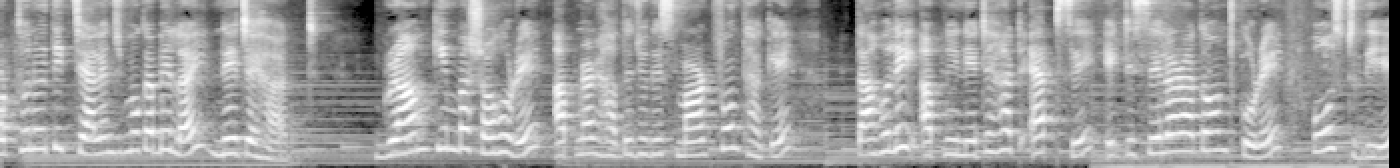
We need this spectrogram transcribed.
অর্থনৈতিক চ্যালেঞ্জ মোকাবেলায় নেটেহাট গ্রাম কিংবা শহরে আপনার হাতে যদি স্মার্টফোন থাকে, তাহলেই আপনি নেটেহাট অ্যাপসে একটি সেলার অ্যাকাউন্ট করে পোস্ট দিয়ে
